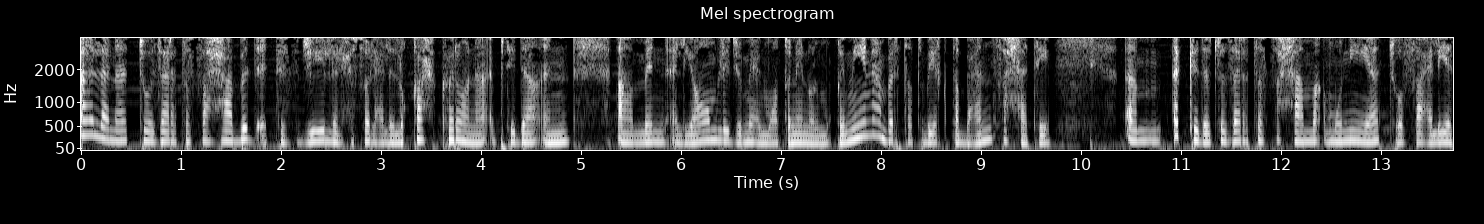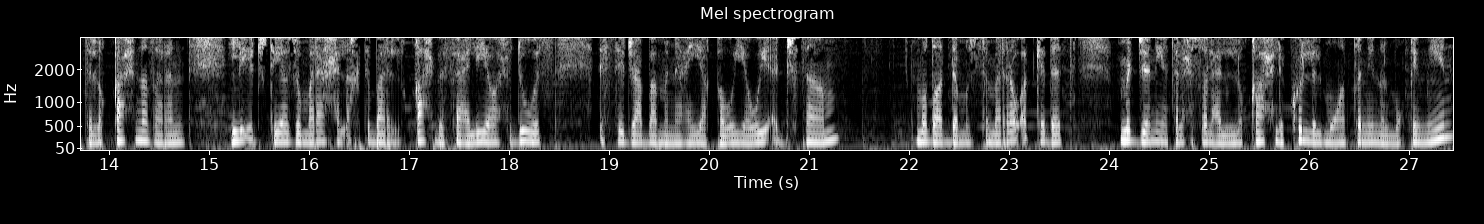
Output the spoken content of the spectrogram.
أعلنت وزارة الصحة بدء التسجيل للحصول على لقاح كورونا ابتداء آه، من اليوم لجميع المواطنين والمقيمين عبر تطبيق طبعا صحتي. أكدت وزارة الصحة مأمونية وفاعلية اللقاح نظرا لاجتياز مراحل اختبار اللقاح بفاعلية وحدوث استجابة مناعية قوية وأجسام. مضادة مستمرة وأكدت مجانية الحصول على اللقاح لكل المواطنين والمقيمين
